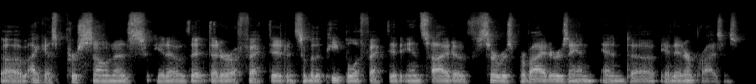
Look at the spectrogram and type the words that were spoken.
uh, I guess personas you know that that are affected and some of the people affected inside of service providers and and uh, and enterprises?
